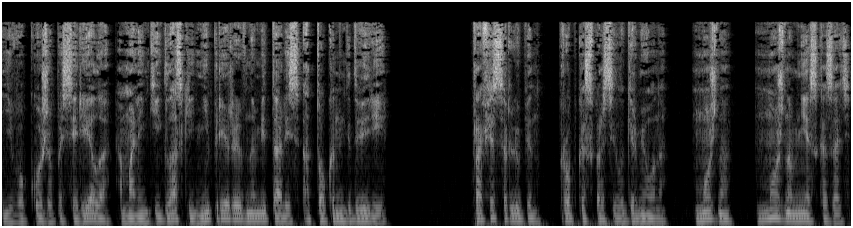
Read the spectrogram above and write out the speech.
Его кожа посерела, а маленькие глазки непрерывно метались от окон к двери. «Профессор Люпин», — робко спросила Гермиона, — «можно, можно мне сказать?»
